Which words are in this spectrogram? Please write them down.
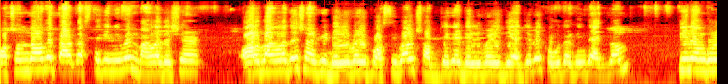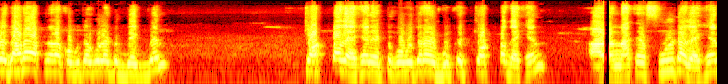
পছন্দ হবে তার কাছ থেকে নেবেন। বাংলাদেশের অল বাংলাদেশ আর কি ডেলিভারি পসিবল সব জায়গায় ডেলিভারি দেওয়া যাবে। কবুতর কিন্তু একদম তিন আঙ্গুলে দাঁড়ায়, আপনারা কবুতরগুলো একটু দেখবেন। চটটা দেখেন, একটু কবুতরের বুকের চটটা দেখেন, আর নাকের ফুলটা দেখেন,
